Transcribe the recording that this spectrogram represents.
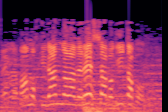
Venga, vamos girando a la derecha poquito a poco.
